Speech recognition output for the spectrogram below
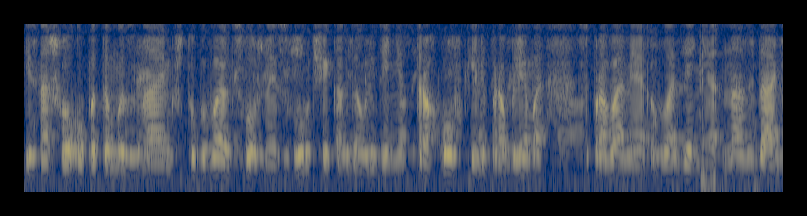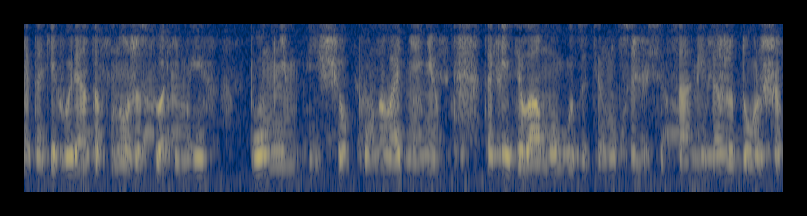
Из нашего опыта мы знаем, что бывают сложные случаи, когда у людей нет страховки или проблемы с правами владения на здание. Таких вариантов множество, и мы их помним еще по наводнению. Такие дела могут затянуться месяцами и даже дольше.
